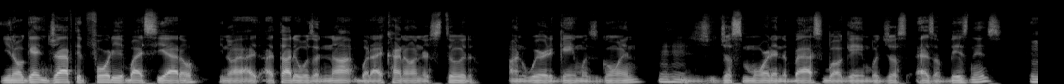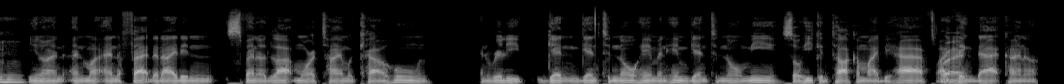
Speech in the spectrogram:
you know, getting drafted 40th by Seattle, you know, I, I thought it was a knot, but I kind of understood on where the game was going, Mhm. just more than the basketball game, but just as a business, hmm you know, and, and my and the fact that I didn't spend a lot more time with Calhoun and really getting getting to know him and him getting to know me so he can talk on my behalf. Right. I think that kind of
